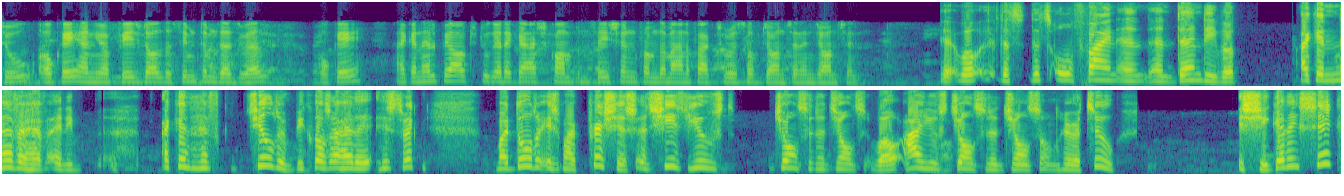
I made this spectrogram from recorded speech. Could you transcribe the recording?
too, okay, and you have faced all the symptoms as well, okay, I can help you out to get a cash compensation from the manufacturers of Johnson and Johnson. Yeah, well, that's that's all fine and and dandy, but I can uh-huh. never have any. I can have children because I had a hysterectomy. My daughter is my precious, and she's used Johnson and Johnson. Well, I uh-huh. used Johnson and Johnson on her too. Is she getting sick?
